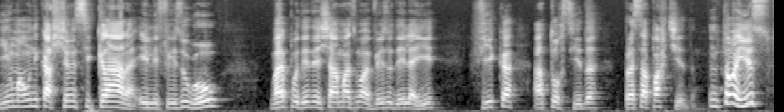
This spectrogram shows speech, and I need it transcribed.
em uma única chance clara ele fez o gol, vai poder deixar mais uma vez o dele aí. Fica a torcida para essa partida. Então é isso.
